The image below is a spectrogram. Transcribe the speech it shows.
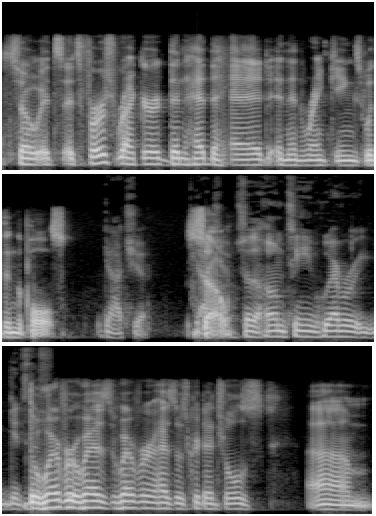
So it's it's first record, then head to head, and then rankings within the polls. gotcha. So Gotcha. so the home team, whoever gets the whoever who has whoever has those credentials um,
